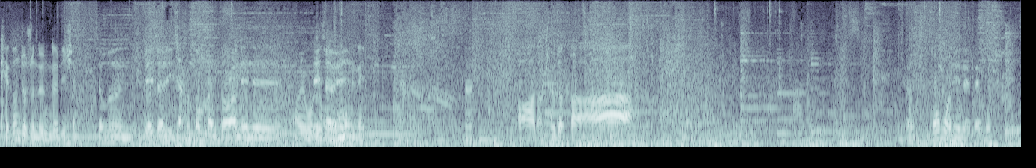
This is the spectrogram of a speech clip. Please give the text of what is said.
개 던져주는데 리신 저분 내절 이제 한 번만 더 하면은 아이고 이거 못 먹네. 아. 나 조졌다. 아. 그냥 죽어버리네 내곡이.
